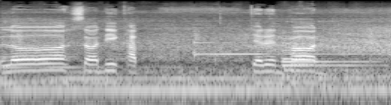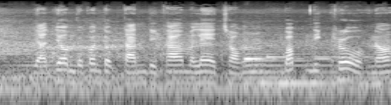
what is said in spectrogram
ฮัลโหล สวัสดีครับ เจริญพรญาติโยมทุกคนทุกท่านที่เข้ามาเล่ช่องบ๊อบนิโครเนาะ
